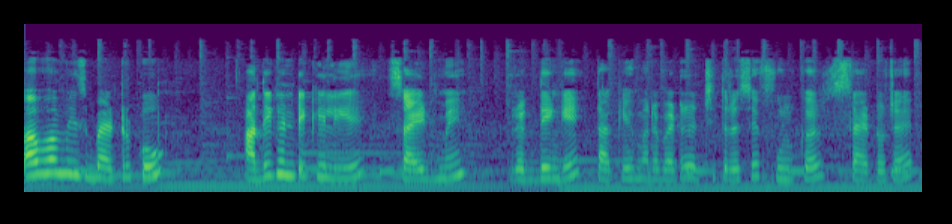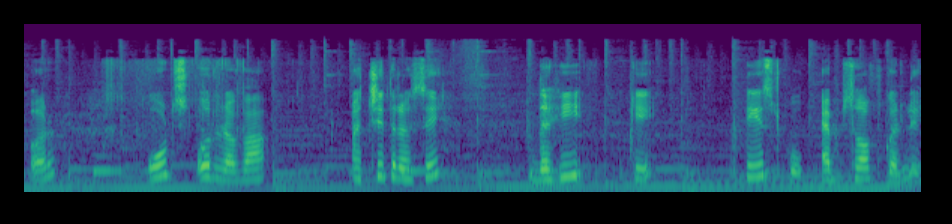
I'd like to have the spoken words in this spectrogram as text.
अब हम इस बैटर को आधे घंटे के लिए साइड में रख देंगे ताकि हमारा बैटर अच्छी तरह से फूल कर सेट हो जाए और ओट्स और रवा अच्छी तरह से दही के टेस्ट को एब्जॉर्व कर ले।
